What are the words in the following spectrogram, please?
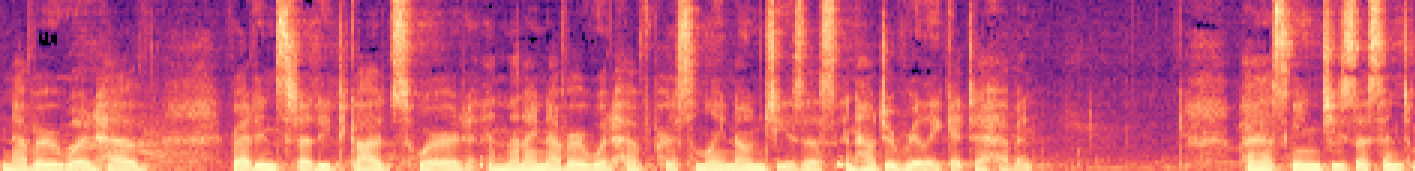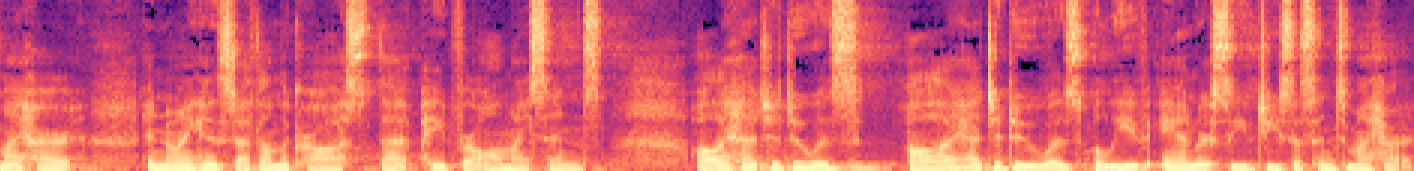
never would have read and studied God's Word, and then I never would have personally known Jesus and how to really get to heaven by asking Jesus into my heart and knowing his death on the cross that paid for all my sins. All I had to do was all I had to do was believe and receive Jesus into my heart.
